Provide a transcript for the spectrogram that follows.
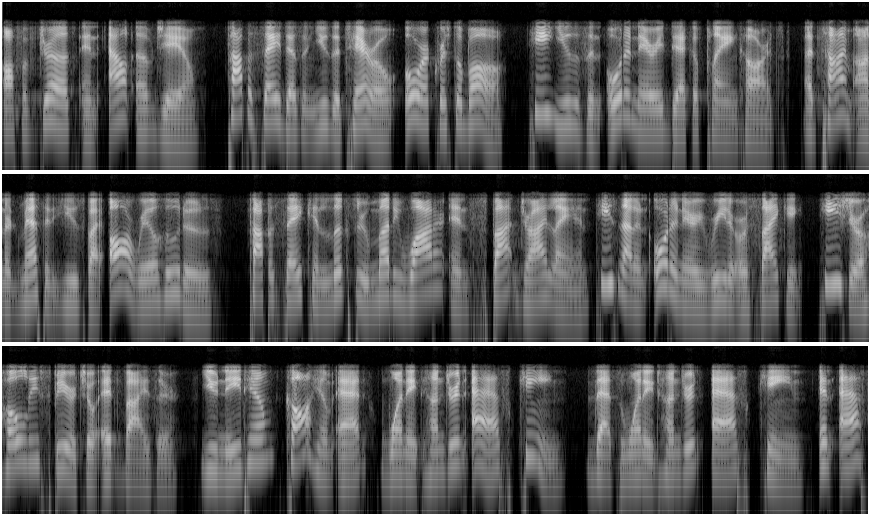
off of drugs, and out of jail. Papa Say doesn't use a tarot or a crystal ball. He uses an ordinary deck of playing cards, a time honored method used by all real hoodoos. Papa Say can look through muddy water and spot dry land. He's not an ordinary reader or psychic, he's your holy spiritual advisor. You need him? Call him at 1 800 Ask Keen. That's 1 800 Ask Keen and ask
